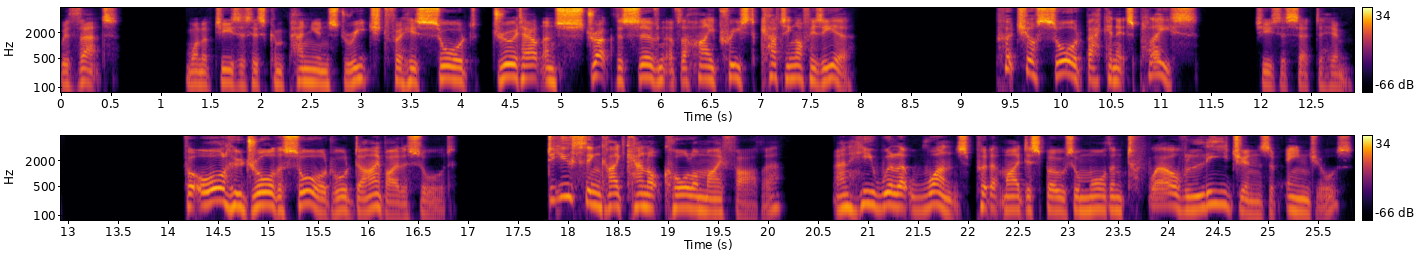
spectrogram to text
With that, one of Jesus' companions reached for his sword, drew it out, and struck the servant of the high priest, cutting off his ear. Put your sword back in its place, Jesus said to him. For all who draw the sword will die by the sword. Do you think I cannot call on my Father, and he will at once put at my disposal more than twelve legions of angels?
